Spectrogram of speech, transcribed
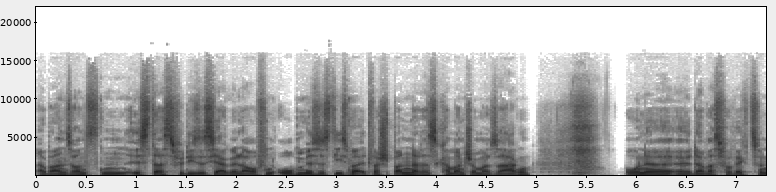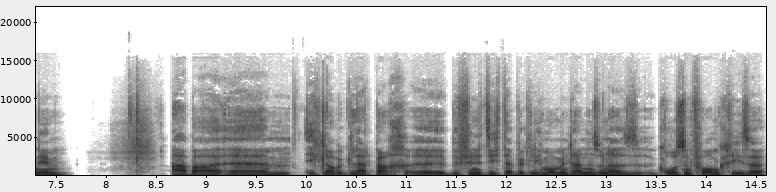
Aber ansonsten ist das für dieses Jahr gelaufen. Oben ist es diesmal etwas spannender, das kann man schon mal sagen, ohne äh, da was vorwegzunehmen. Aber ähm, ich glaube, Gladbach äh, befindet sich da wirklich momentan in so einer großen Formkrise.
